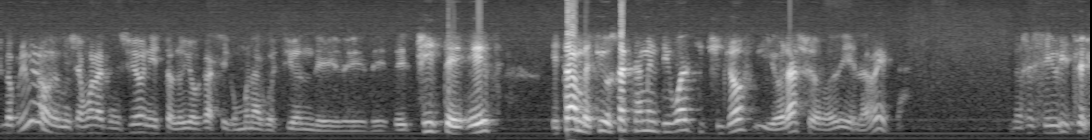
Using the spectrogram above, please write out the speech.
lo primero que me llamó la atención, y esto lo digo casi como una cuestión de, de chiste, es, estaban vestidos exactamente igual Kichilov y Horacio Rodríguez Larreta no sé si viste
